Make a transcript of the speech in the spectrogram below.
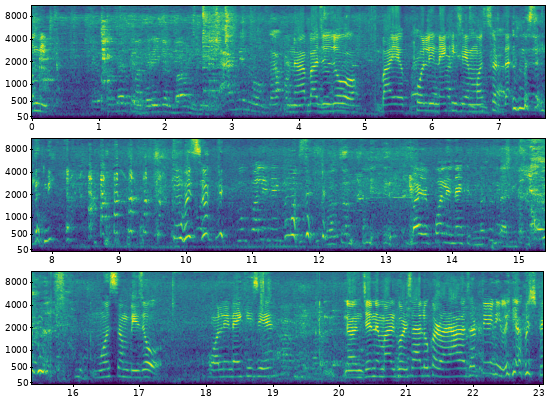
અમિત અને આ બાજુ જો બાએ ખોલી નાખી છે મચ્છરદાની મસરદાની. મોસંબી જો ઓલી નાખી છે. જેને મારી ઘોડે ચાલુ કરવાના આળા ચડતી હોય ને વહી આવશે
